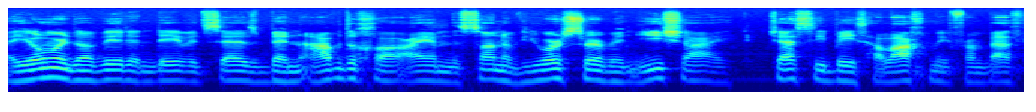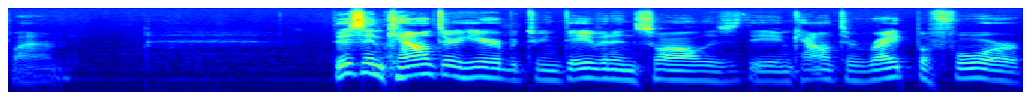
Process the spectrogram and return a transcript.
Vayomer David and David says, Ben Avducha, I am the son of your servant Yishai, Jesse Beis Halachmi from Bethlehem. This encounter here between David and Saul is the encounter right before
